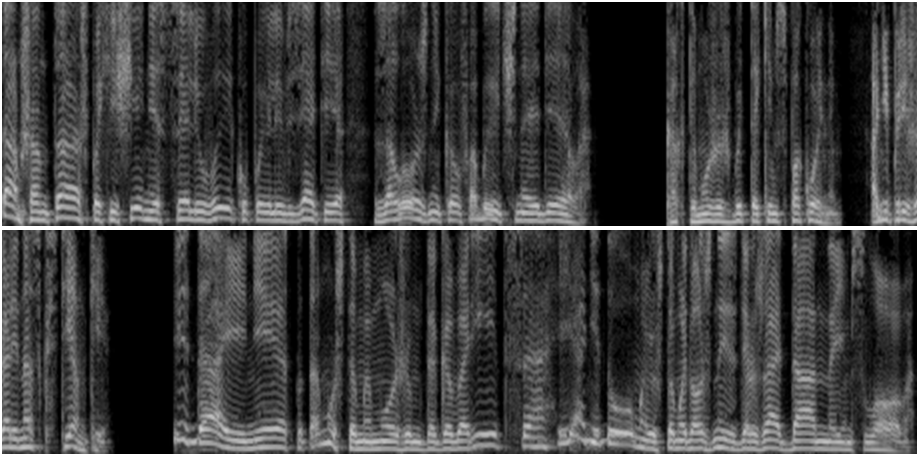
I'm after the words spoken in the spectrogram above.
«Там шантаж, похищение с целью выкупа или взятие заложников — обычное дело». «Как ты можешь быть таким спокойным? Они прижали нас к стенке». «И да, и нет, потому что мы можем договориться, я не думаю, что мы должны сдержать данное им слово.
